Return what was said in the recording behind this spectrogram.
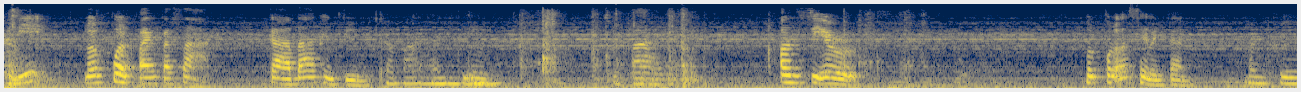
อันนี้ลดปวดปลายประสาทกาบาเพนตินกลับบ้านทันทีไปออนซีเอร์ลดปวดอักเสบเหมือนกัน มันคือ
